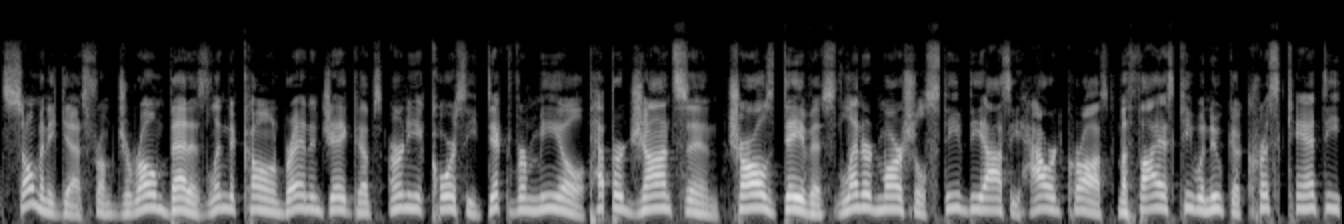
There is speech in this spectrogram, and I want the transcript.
So many guests from Jerome Bettis, Linda Cohn, Brandon Jacobs, Ernie Accorsi, Dick Vermeil, Pepper Johnson, Charles Davis, Leonard Marshall, Steve DeOssie, Howard Cross, Mathias Kiwanuka, Chris Canty,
